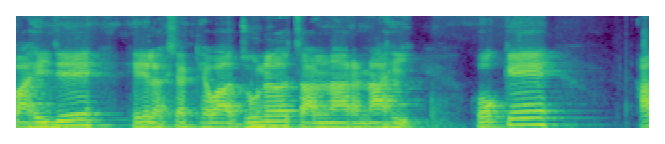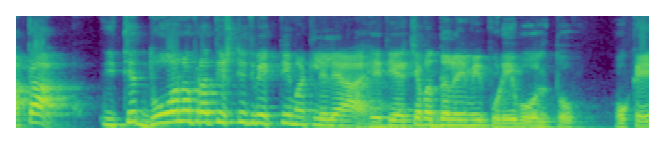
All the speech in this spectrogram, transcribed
पाहिजे हे लक्षात ठेवा जुनं चालणार नाही. ओके आता इथे दोन प्रतिष्ठित व्यक्ती म्हटलेल्या आहेत याच्याबद्दलही मी पुढे बोलतो. ओके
